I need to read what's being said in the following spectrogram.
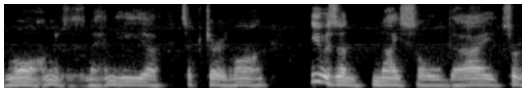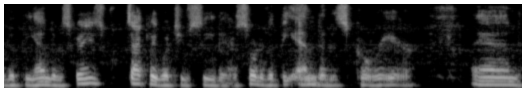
Long is his name. He uh, Secretary Long. He was a nice old guy, sort of at the end of his career. He's exactly what you see there, sort of at the end of his career. And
